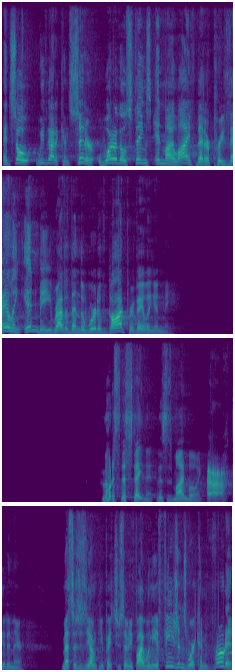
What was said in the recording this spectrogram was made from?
And so we've got to consider what are those things in my life that are prevailing in me rather than the Word of God prevailing in me. Notice this statement. This is mind blowing. Ah, get in there. Messages to Young People, page 275. When the Ephesians were converted,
